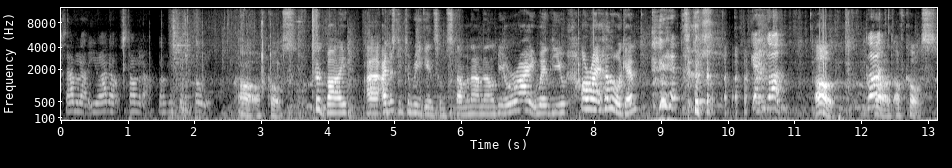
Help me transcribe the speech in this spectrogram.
Stamina, you ran out of stamina. Now he's gonna kill you. Oh, of course. Goodbye. I, I just need to regain some stamina and I'll be right with you. Alright, hello again. Get God. oh, God. God, of course.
